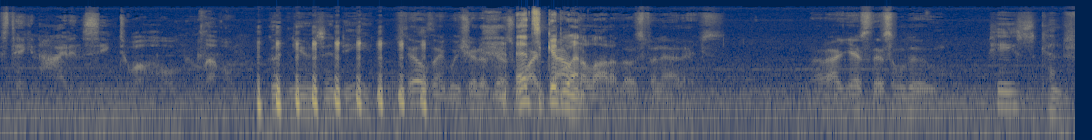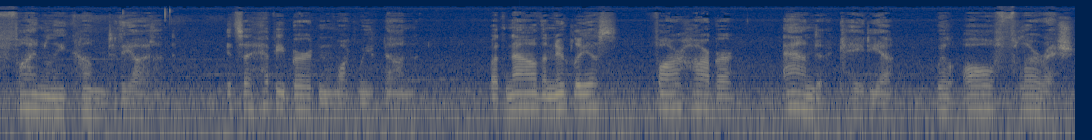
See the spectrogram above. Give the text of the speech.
has taken hide and seek to a whole new level. Good news indeed. Still think we should have just That's a wiped good out one. a lot of those fanatics. But I guess this'll do. Peace can finally come to the island. It's a heavy burden what we've done. But now the nucleus, Far Harbor, and Acadia will all flourish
